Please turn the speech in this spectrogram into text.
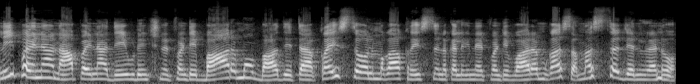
నీపైన నాపైన దేవుడించినటువంటి భారము బాధ్యత క్రైస్తవులముగా క్రైస్తువును కలిగినటువంటి వారముగా సమస్త జనులను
